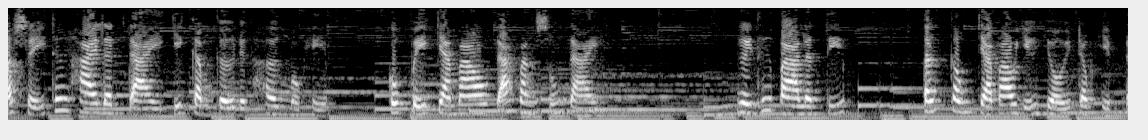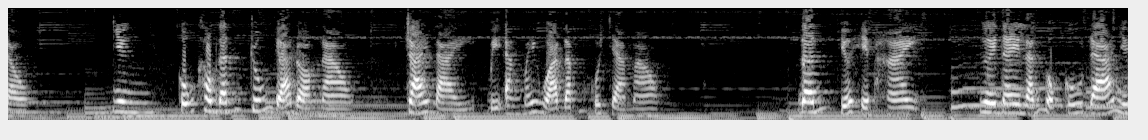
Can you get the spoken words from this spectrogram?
Võ sĩ thứ hai lên đài chỉ cầm cự được hơn một hiệp. Cũng bị chà mau đá văng xuống đài. Người thứ ba lên tiếp. Tấn công chà mau dữ dội trong hiệp đầu. Nhưng cũng không đánh trúng gã đoàn nào. Trái lại, bị ăn mấy quả đấm của chà mau. Đến giữa hiệp hai, Người này lãnh một cú đá như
